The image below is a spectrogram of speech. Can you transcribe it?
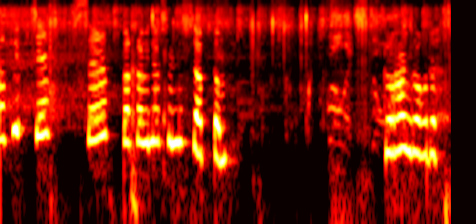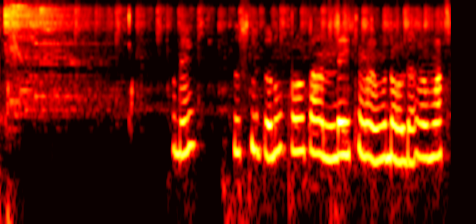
Hafifçe sırıp bakabilirsiniz yaptım. Gören gördü. Bu ne? Dışlı dönüm iki mermi dolduramaz.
